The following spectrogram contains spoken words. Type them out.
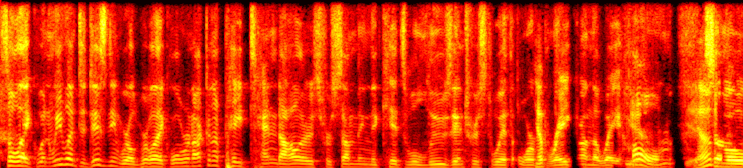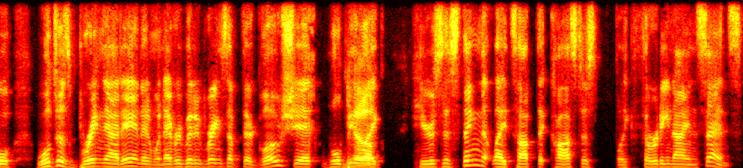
So like when we went to Disney World, we're like, well, we're not going to pay ten dollars for something the kids will lose interest with or Yep. break on the way Yeah. home. Yep. So we'll just bring that in, and when everybody brings up their glow shit, we'll be Yep. like, "Here's this thing that lights up that cost us like thirty nine cents,"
